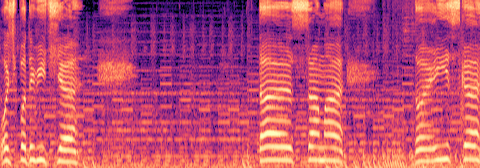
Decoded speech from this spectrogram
Ось подивіться. Та сама дорізка.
